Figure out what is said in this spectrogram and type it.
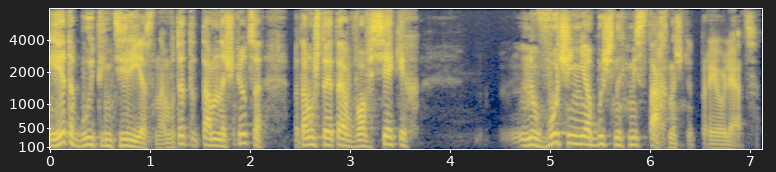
И это будет интересно. Вот это там начнется, потому что это во всяких, ну, в очень необычных местах начнет проявляться.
